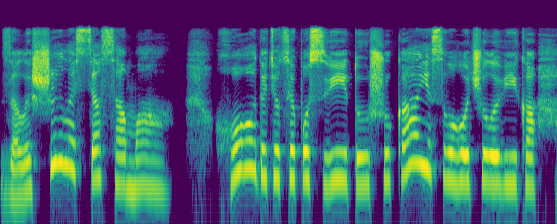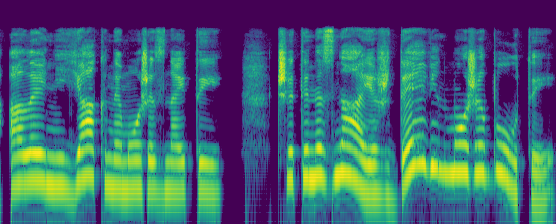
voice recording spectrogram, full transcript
залишилася сама. Ходить оце по світу, шукає свого чоловіка, але ніяк не може знайти. Чи ти не знаєш, де він може бути?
